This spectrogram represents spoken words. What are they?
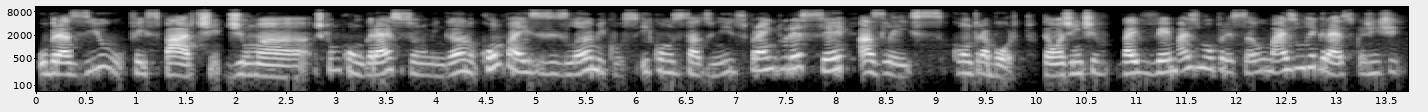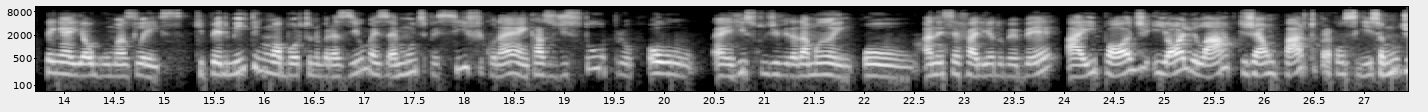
o Brasil fez parte de uma, acho que um congresso, se eu não me engano, com países islâmicos e com os Estados Unidos para endurecer as leis contra aborto. Então a gente vai ver mais uma opressão e mais um regresso, que a gente tem aí algumas leis que permitem um aborto no Brasil, mas é muito específico, né? Em caso de estupro ou é, risco de vida da mãe ou anencefalia do bebê, aí pode, e olhe lá, porque já é um parto para conseguir isso, é muito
